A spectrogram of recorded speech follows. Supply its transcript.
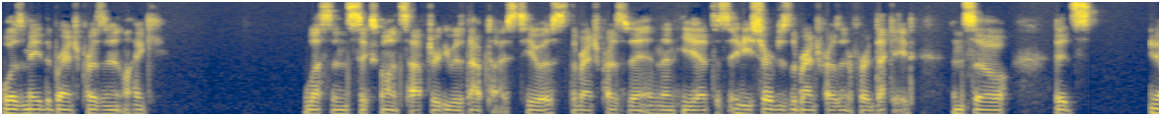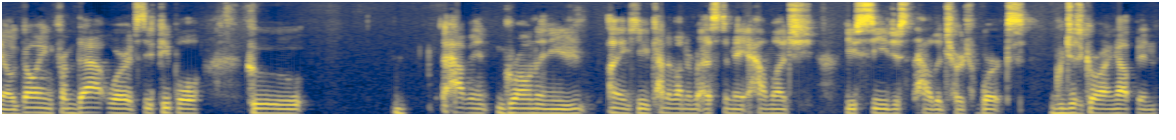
was made the branch president like less than six months after he was baptized. He was the branch president, and then he had to, and he served as the branch president for a decade. And so, it's you know going from that where it's these people who haven't grown, and you I think you kind of underestimate how much you see just how the church works. Just growing up and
